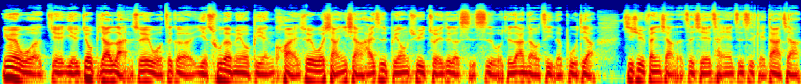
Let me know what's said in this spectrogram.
因为我也也就比较懒，所以我这个也出的没有别人快，所以我想一想，还是不用去追这个时事。我就是按照我自己的步调，继续分享的这些产业知识给大家。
